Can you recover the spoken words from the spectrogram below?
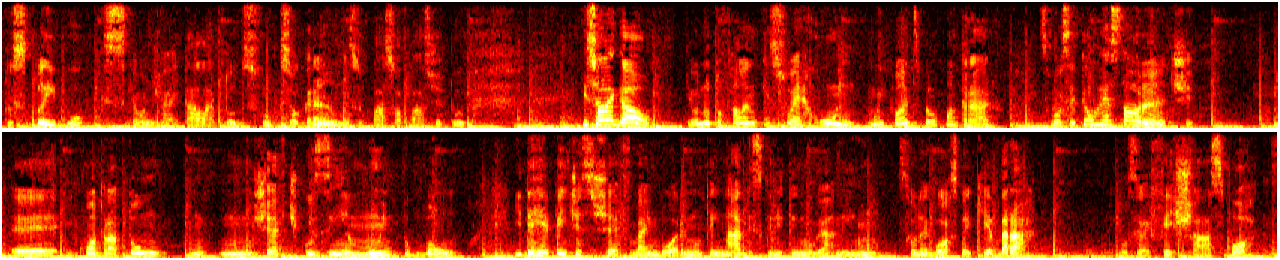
dos playbooks, que é onde vai estar lá todos os fluxogramas, o passo a passo de tudo. Isso é legal. Eu não estou falando que isso é ruim, muito antes pelo contrário. Se você tem um restaurante é, e contratou um, um, um chefe de cozinha muito bom e de repente esse chefe vai embora e não tem nada escrito em lugar nenhum, seu negócio vai quebrar. Você vai fechar as portas,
